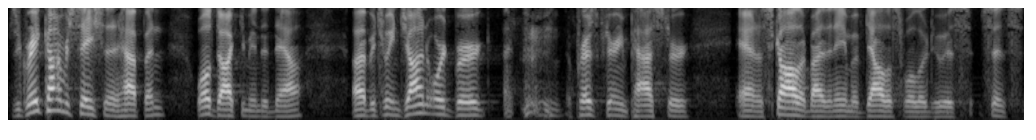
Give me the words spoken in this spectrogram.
There's a great conversation that happened, well documented now, uh, between John Ortberg, a Presbyterian pastor, and a scholar by the name of Dallas Willard, who has since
